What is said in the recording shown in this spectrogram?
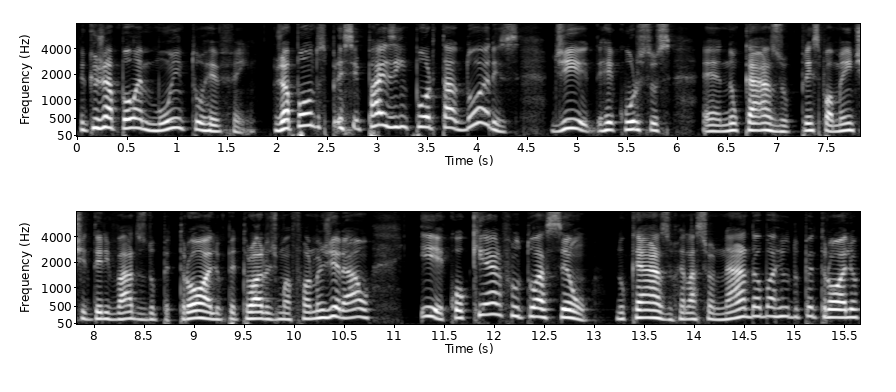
e que o Japão é muito refém. O Japão é um dos principais importadores de recursos, é, no caso, principalmente derivados do petróleo, petróleo de uma forma geral, e qualquer flutuação no caso relacionada ao barril do petróleo,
